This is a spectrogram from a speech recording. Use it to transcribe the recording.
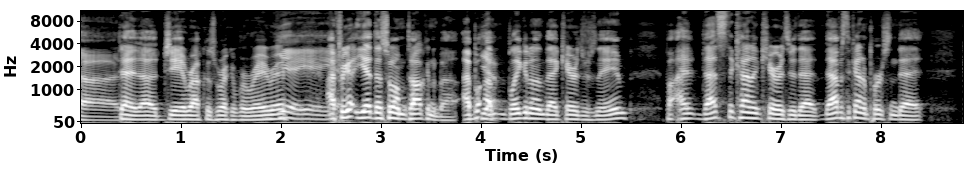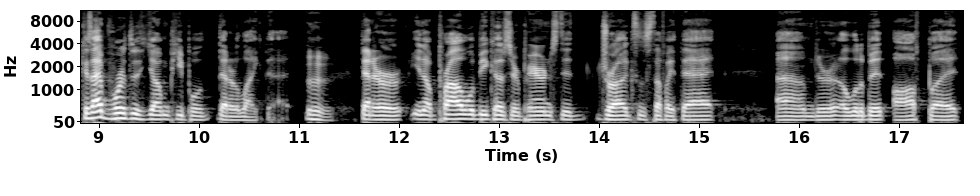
uh That uh, J Rock was working for Ray Ray. Yeah, yeah, yeah. I forgot. Yeah, that's what I'm talking about. I, Yeah. I'm blanking on that character's name, but I, that's the kind of character that that was the kind of person that because I've worked with young people that are like that, Mm-hmm. that are you know probably because their parents did drugs and stuff like that. Um, they're a little bit off, but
